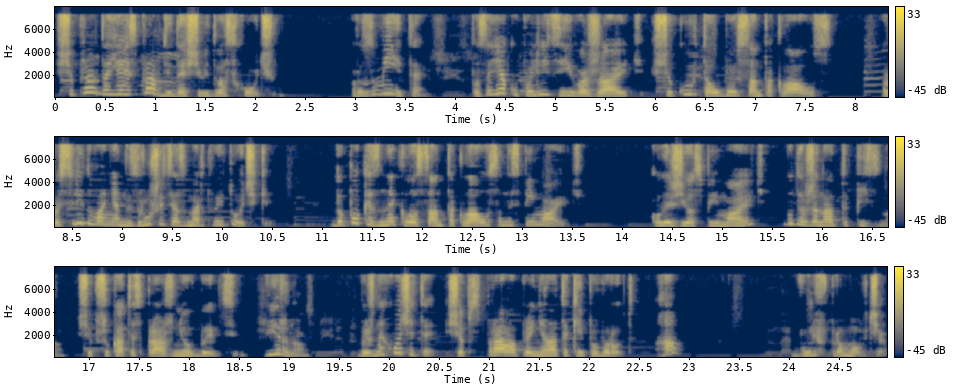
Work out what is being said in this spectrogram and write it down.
Щоправда, я і справді дещо від вас хочу. Розумієте, позаяк у поліції вважають, що курта убив Санта Клаус, розслідування не зрушиться з мертвої точки, допоки зниклого Санта Клауса не спіймають. Коли ж його спіймають, буде вже надто пізно, щоб шукати справжнього вбивцю. Вірно? Ви ж не хочете, щоб справа прийняла такий поворот, га? Вульф промовчав.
